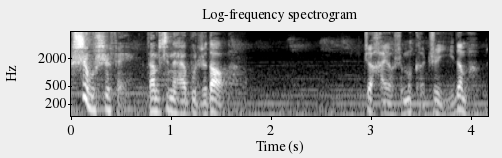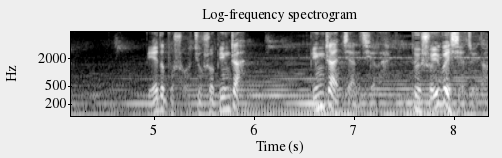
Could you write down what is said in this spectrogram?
是不是匪，咱们现在还不知道呢。这还有什么可质疑的吗？别的不说，就说兵站，兵站建了起来，对谁威胁最大？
